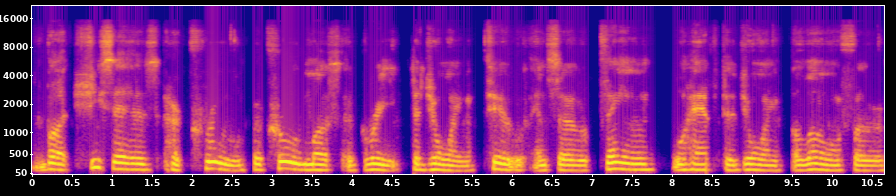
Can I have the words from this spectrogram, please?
but she says her crew her crew must agree to join too. And so Thane will have to join alone for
